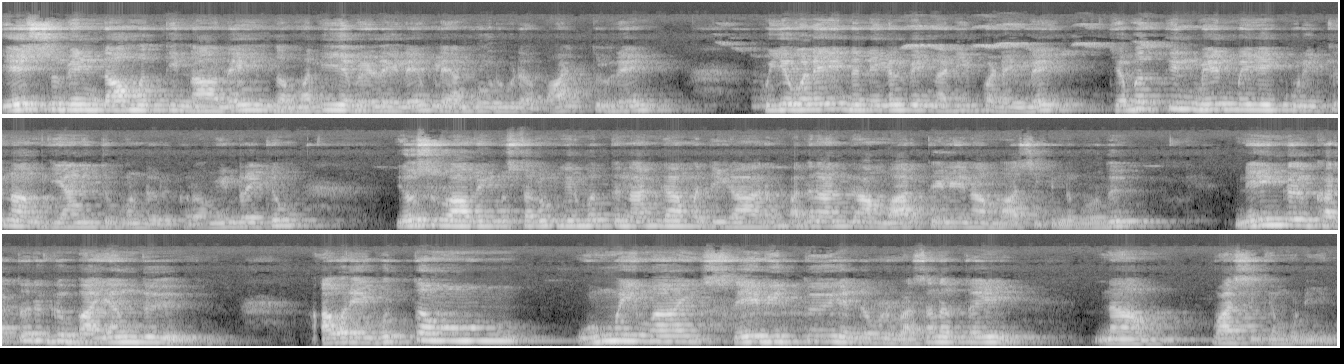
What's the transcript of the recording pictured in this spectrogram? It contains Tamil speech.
இயேசுவின் நாமத்தினாலே இந்த மதிய வேளையிலே உங்களை அன்போடு விட வாழ்த்துகிறேன். குயவனே இந்த நிகழ்வின் அடிப்படையிலே ஜெபத்தின் மேன்மையை குறித்து நாம் தியானித்துக் கொண்டிருக்கிறோம். இன்றைக்கும் யோசுவாவின் புஸ்தகம் இருபத்தி நான்காம் அதிகாரம் பதினான்காம் வார்த்தையிலே நாம் வாசிக்கின்ற போது நீங்கள் கர்த்தருக்கு பயந்து அவரை உத்தமமும் உண்மையுமாய் சேவித்து என்ற ஒரு வசனத்தை நாம் வாசிக்க முடியும்.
